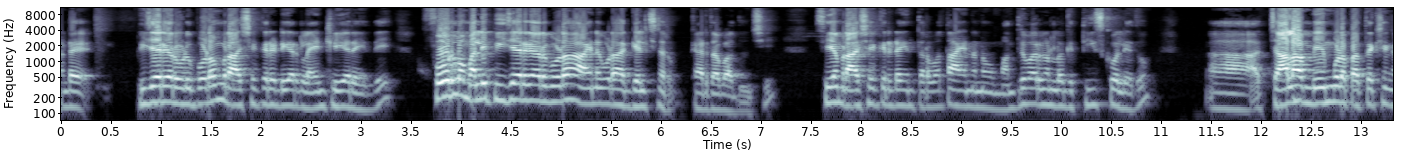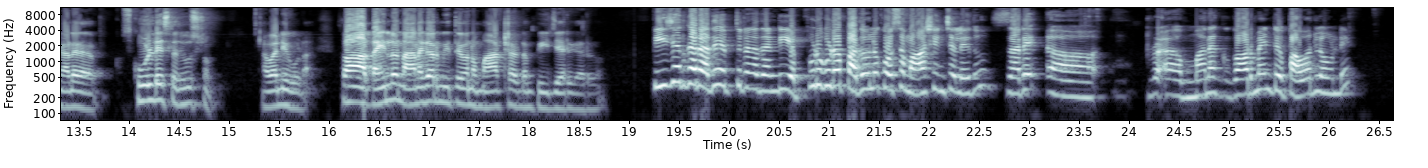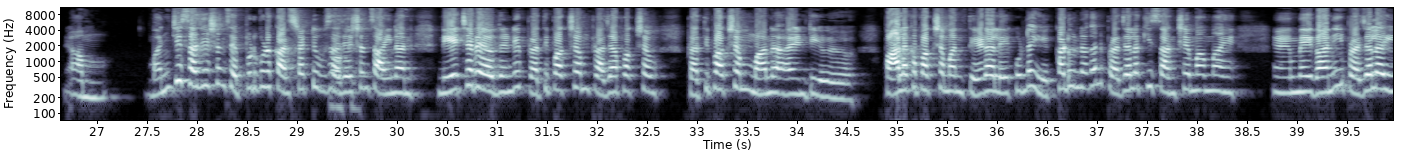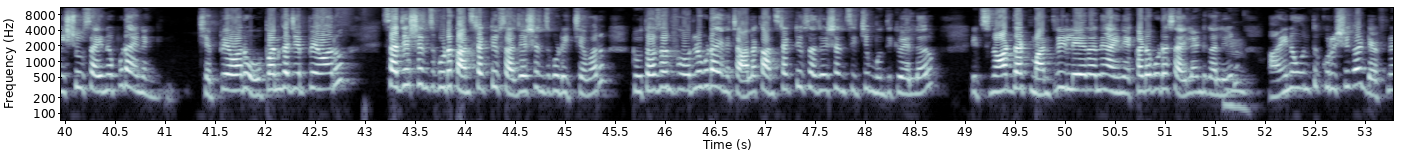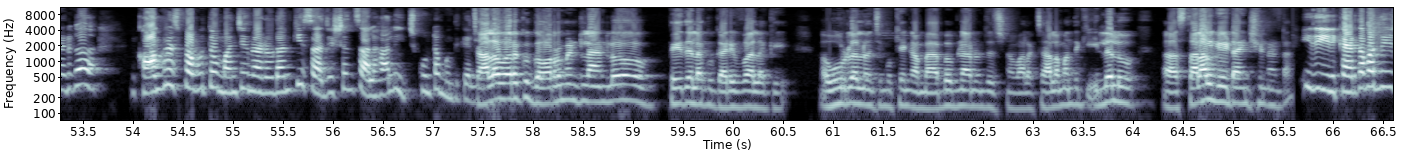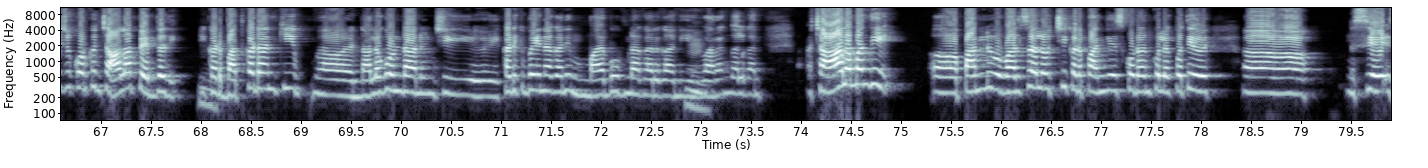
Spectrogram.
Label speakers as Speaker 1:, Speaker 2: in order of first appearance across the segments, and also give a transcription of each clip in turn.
Speaker 1: అంటే పీజీఆర్ గారు ఓడిపోవడం రాజశేఖర రెడ్డి గారికి లైన్ క్లియర్ అయింది. ఫోర్లో మళ్ళీ పీజీఆర్ గారు కూడా ఆయన కూడా గెలిచినారు ఖైరతాబాద్ నుంచి. సీఎం రాజశేఖర రెడ్డి అయిన తర్వాత ఆయనను మంత్రివర్గంలోకి తీసుకోలేదు. చాలా మేము కూడా ప్రత్యక్షంగా అంటే స్కూల్ డేస్లో చూసినాం అవన్నీ కూడా. సో ఆ టైంలో నాన్నగారు మీతో ఏమైనా మాట్లాడడం పీజీఆర్ గారు?
Speaker 2: పీజర్ గారు అదే చెప్తున్నారు కదండి ఎప్పుడు కూడా పదవుల కోసం ఆశించలేదు. సరే మన గవర్నమెంట్ పవర్లో ఉండి మంచి సజెషన్స్ ఎప్పుడు కూడా కన్స్ట్రక్టివ్ సజెషన్స్ ఆయన నేచరే అవుదండి ప్రతిపక్షం ప్రజాపక్షం ప్రతిపక్షం మన ఏంటి పాలకపక్షం అని తేడా లేకుండా ఎక్కడున్నా కానీ ప్రజలకి సంక్షేమమే కానీ ప్రజల ఇష్యూస్ అయినప్పుడు ఆయన చెప్పేవారు ఓపెన్గా చెప్పేవారు. సజెషన్స్ కూడా కన్స్ట్రక్టివ్ సజెషన్స్ కూడా ఇచ్చేవారు. టూ థౌజండ్ ఫోర్లో కూడా ఆయన చాలా కన్స్ట్రక్టివ్ సజెషన్స్ ఇచ్చి ముందుకు వెళ్ళారు. ఇట్స్ నాట్ దట్ మంత్రి లేరని ఆయన ఎక్కడ కూడా సైలెంట్గా లేరు.
Speaker 1: ఉమ్.
Speaker 2: ఆయన వంతు కృషిగా డెఫినెట్గా కాంగ్రెస్ ప్రభుత్వం మంచిగా నడవడానికి సజెషన్స్ సలహాలు ఇచ్చుకుంటూ ముందుకెళ్ళారు.
Speaker 1: చాలా వరకు గవర్నమెంట్ ల్యాండ్లో పేదలకు గరీబ్ వాళ్ళకి ఊర్ల నుంచి ముఖ్యంగా మహబూబ్ నగర్ నుంచి వచ్చిన వాళ్ళకి చాలా మందికి ఇళ్ళలు ఆ, స్థలాలు కేటాయించిండంట.
Speaker 2: ఇది ఖైరతాబాద్ నియోజకవర్గం చాలా పెద్దది. ఇక్కడ బతకడానికి నల్గొండ నుంచి ఎక్కడికి పోయినా గానీ మహబూబ్ నగర్ గానీ
Speaker 1: Hmm.
Speaker 2: వరంగల్ గానీ చాలా మంది ఆ, పనులు వలసలు వచ్చి ఇక్కడ పని చేసుకోవడానికో లేకపోతే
